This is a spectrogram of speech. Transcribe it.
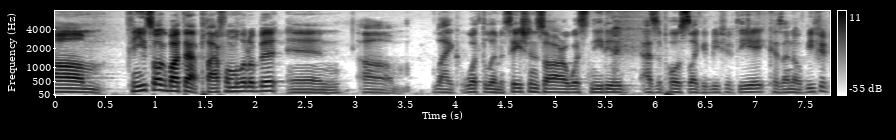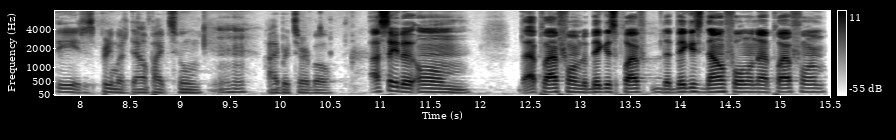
um, can you talk about that platform a little bit and um, like what the limitations are, what's needed as opposed to like a B58? Because I know B58 is just pretty much downpipe tune, hybrid turbo. I say the um that platform, the biggest plat, the biggest downfall on that platform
